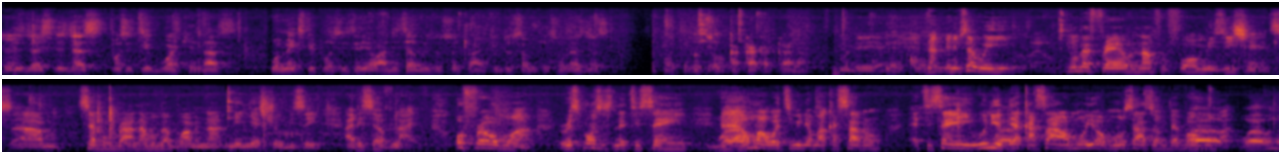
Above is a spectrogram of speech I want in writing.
it's just, it's just positive working. That's what makes people see, say, yo, Aditel is also trying to do something. So let's just support him. So kakra kakra na. Yeah, yeah. menim sɛ wei mobɛfrɛ wo namfofoɔ musicians um, sɛ mommra na mommɛboa me na menyɛ show bi sei. Ade self live wofrɛ wɔ mo a responses ne te sɛn ɔmo a watumi ne ɔmo akasa no ɛte sɛn wo ne obi akasa a ɔmoyɛ ɔmo ho sɛ asɛm bɛbɛ ɔmo Well, ba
